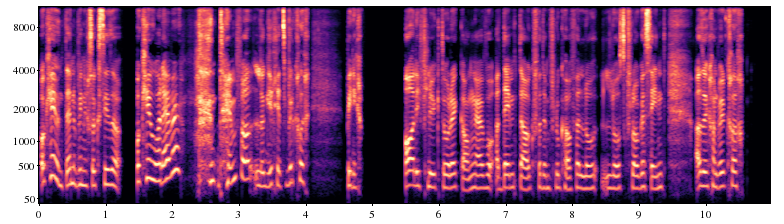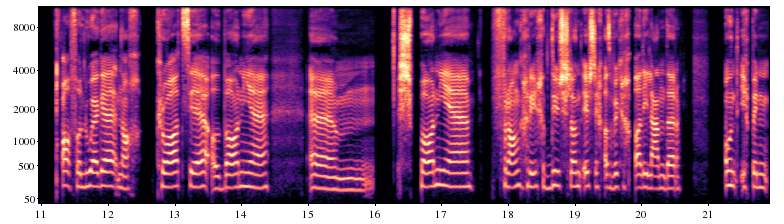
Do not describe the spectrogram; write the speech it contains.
Okay, und dann bin ich so, so okay, whatever. in dem Fall schaue ich jetzt wirklich, bin ich alle Flüge durchgegangen, die an dem Tag von dem Flughafen lo losgeflogen sind. Also ich kann wirklich schauen nach Kroatien, Albanien, ähm, Spanien, Frankreich, Deutschland, Österreich, also wirklich alle Länder. Und ich bin,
